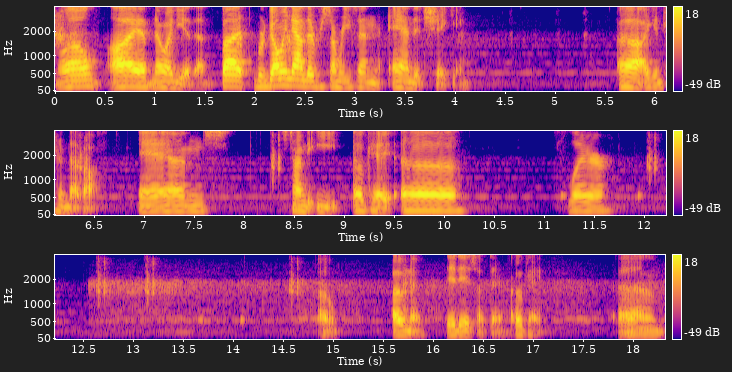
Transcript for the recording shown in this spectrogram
Well, I have no idea then. But we're going down there for some reason, and it's shaking. Uh, I can turn that off. And it's time to eat. Okay, uh... Flare. Oh. Oh, no. It is up there. Okay. Um,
